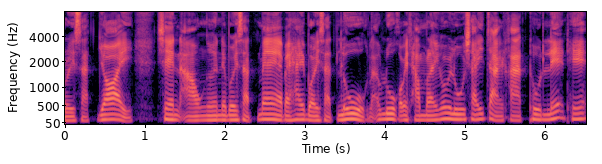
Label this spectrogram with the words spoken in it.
บริษัทย่อย เช่นเอาเงินในบริษัทแม่ไปให้บริษัทลูก แล้วลูกเอาไปทำอะไรก็ไม่รู้ใช้จ่ายขาดทุนเละเทะ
